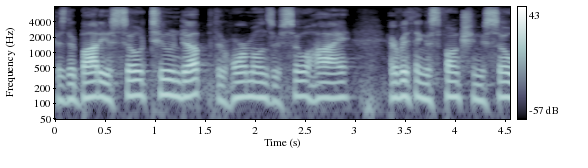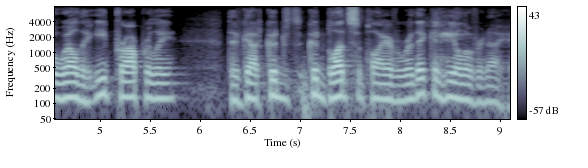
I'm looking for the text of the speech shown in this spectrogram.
because their body is so tuned up, their hormones are so high, everything is functioning so well, they eat properly, they've got good, good blood supply everywhere, they can heal overnight.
